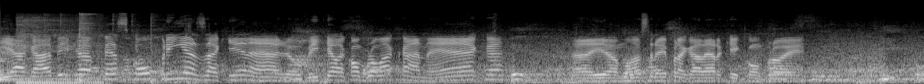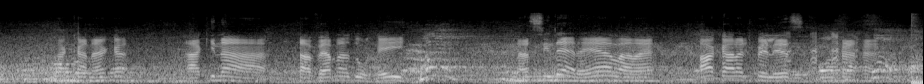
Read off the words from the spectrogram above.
E a Gabi já fez comprinhas aqui, né? Eu vi que ela comprou uma caneca. Aí, ó, mostra aí pra galera que comprou aí. A caneca aqui na Taverna do Rei, da Cinderela, né? A cara de feliz.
